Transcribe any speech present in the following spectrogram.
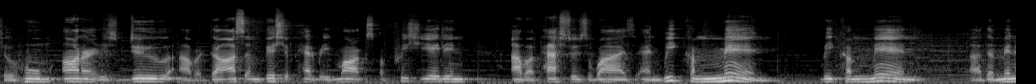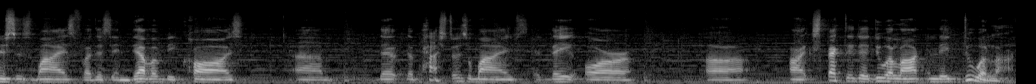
to whom honor is due. Our Diocesan Bishop had remarks appreciating our pastors' wives, and we commend, we commend uh, the ministers' wives for this endeavor because um, the, the pastors' wives, they are, uh, are expected to do a lot and they do a lot.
